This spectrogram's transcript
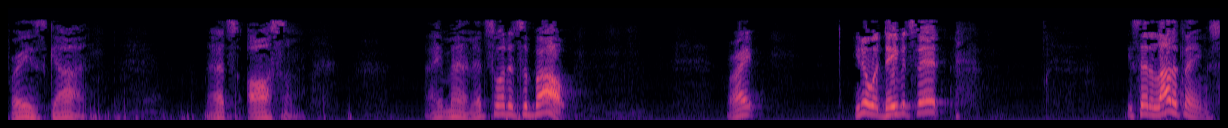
Praise God. That's awesome. Amen. That's what it's about. Right? You know what David said? He said a lot of things.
